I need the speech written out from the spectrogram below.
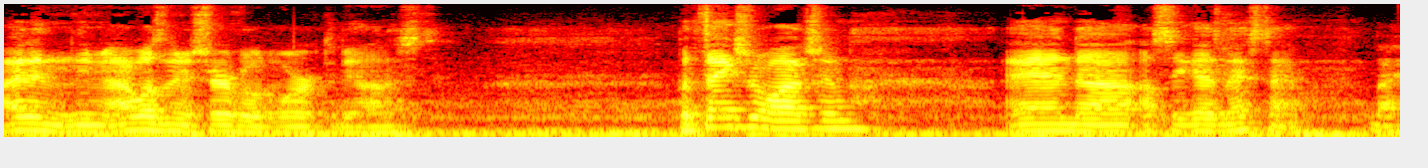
I didn't even. I wasn't even sure if it would work to be honest. But thanks for watching, and uh, I'll see you guys next time. Bye.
